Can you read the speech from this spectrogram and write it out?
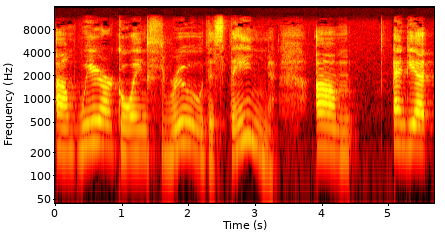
Um, we are going through this thing. Um, and yet,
